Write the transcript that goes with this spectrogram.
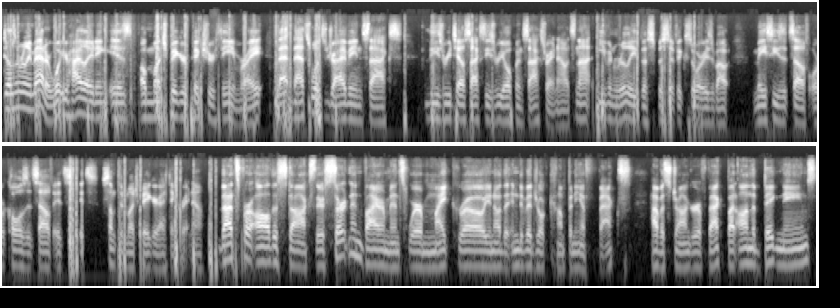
doesn't really matter. What you're highlighting is a much bigger picture theme, right? That that's what's driving stocks, these retail stocks, these reopened stocks right now. It's not even really the specific stories about Macy's itself or Kohl's itself. It's it's something much bigger, I think, right now. That's for all the stocks. There's certain environments where micro, you know, the individual company effects have a stronger effect, but on the big names,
